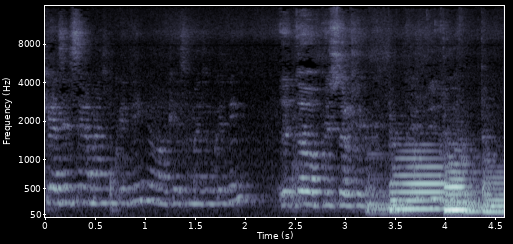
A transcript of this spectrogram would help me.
Queres ensinar mais um bocadinho ou aquecer mais um bocadinho? Eu professor, a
